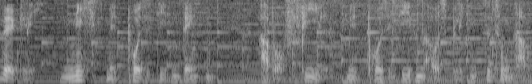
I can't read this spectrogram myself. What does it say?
wirklich nichts mit positivem Denken, aber viel mit positiven Ausblicken zu tun haben.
